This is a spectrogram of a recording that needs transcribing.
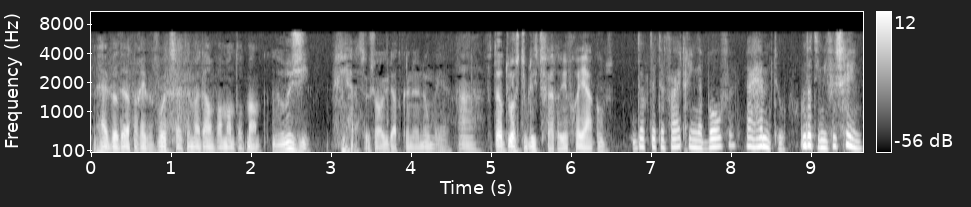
En hij wilde dat nog even voortzetten, maar dan van man tot man. Ruzie. Ja, zo zou u dat kunnen noemen, ja. Ah, vertelt u alstublieft verder, juffrouw Jacobs. Dokter Tervaart ging naar boven, naar hem toe, omdat hij niet verscheen.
